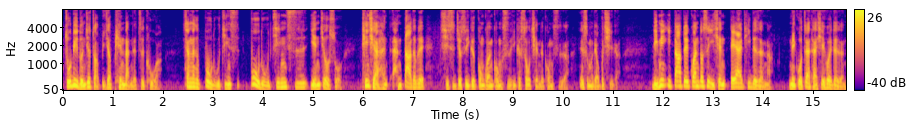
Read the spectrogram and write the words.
朱立伦就找比较偏蓝的智库啊，像那个布鲁金斯布鲁金斯研究所听起来很很大，对不对？其实就是一个公关公司，一个收钱的公司啊，有什么了不起的？里面一大堆官都是以前 AIT 的人啊，美国在台协会的人，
